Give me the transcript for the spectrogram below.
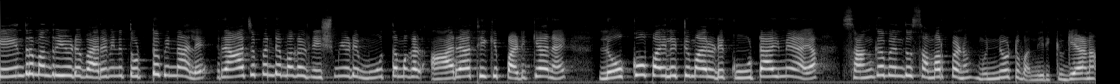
കേന്ദ്രമന്ത്രിയുടെ വരവിന് തൊട്ടു പിന്നാലെ രാജപ്പന്റെ മകൾ രശ്മിയുടെ മൂത്ത മകൾ ആരാധ്യയ്ക്ക് പഠിക്കാനായി ലോക്കോ പൈലറ്റുമാരുടെ കൂട്ടായ്മയായ സംഘബന്ധു സമർപ്പണം മുന്നോട്ട് വന്നിരിക്കുകയാണ്.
